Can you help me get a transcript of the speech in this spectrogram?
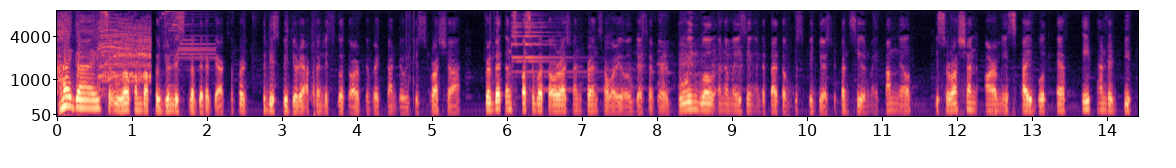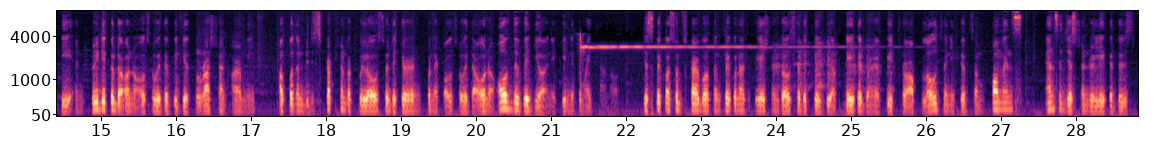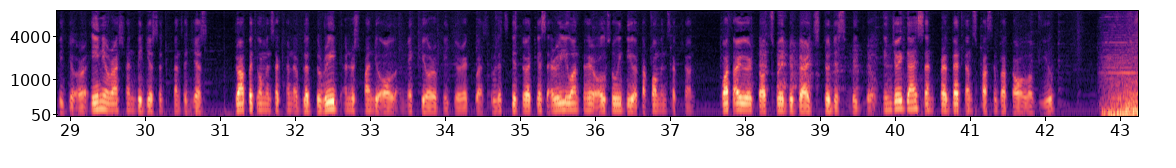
Hi guys, welcome back to Junris Vlog Reaction. For today's video reaction, let's go to our favorite country which is Russia. Private and possible to our Russian friends, how are you all guys? If you're doing well and amazing, and the title of this video as you can see on my thumbnail is Russian Army Skyboat F-850 and ready to the owner also with the video to Russian Army. I'll put in the description box below so that you can connect also with the owner of the video and if you're new to my channel. Just click on subscribe button, click on notification bell so that you'll be updated on your future uploads and if you have some comments and suggestion related to this video or any Russian videos that you can suggest, drop it comment section. I'd love to read and respond to you all and make your video request. So let's get to it guys. I really want to hear also with you at the comment section what are your thoughts with regards to this video. Enjoy guys and private and spasiba to all of you.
